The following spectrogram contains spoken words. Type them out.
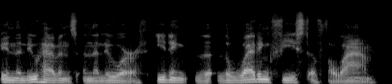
in the new heavens and the new earth, eating the, the wedding feast of the Lamb.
